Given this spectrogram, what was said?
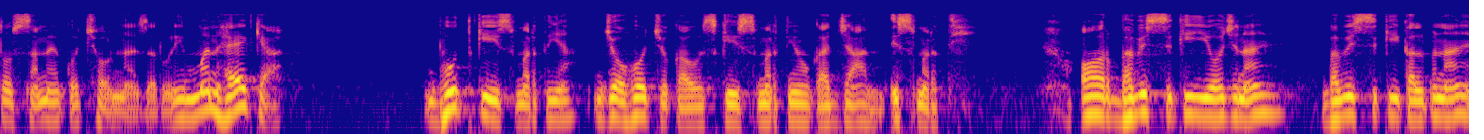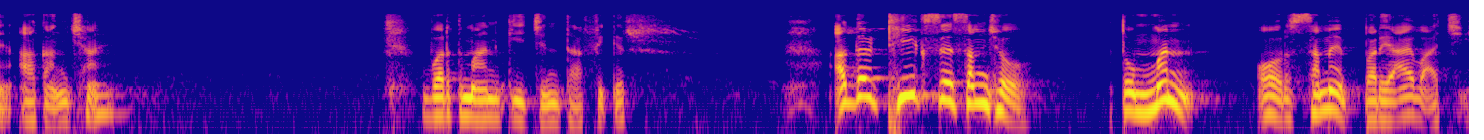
तो समय को छोड़ना ज़रूरी। मन है क्या? भूत की स्मृतियाँ, जो हो चुका उसकी स्मृतियों का जाल, स्मृति। और भविष्य की योजनाएँ, भविष्य की कल्पनाएँ, आकांक्षाएँ। वर्तमान की चिंता, फ़िक्र। अगर ठीक से समझो तो मन और समय पर्यायवाची।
